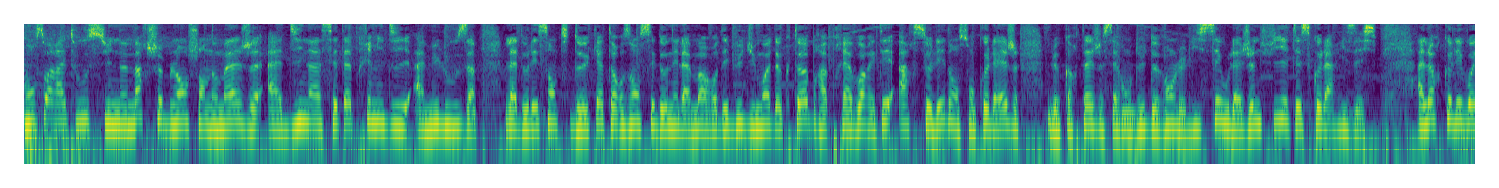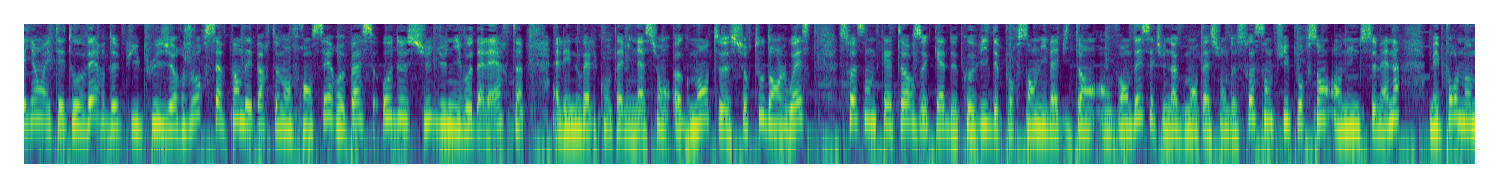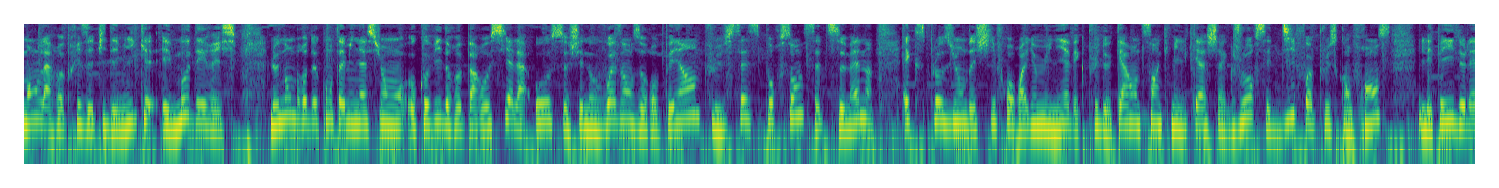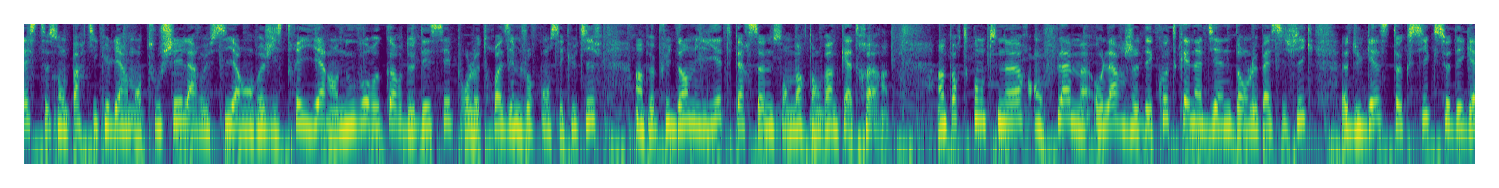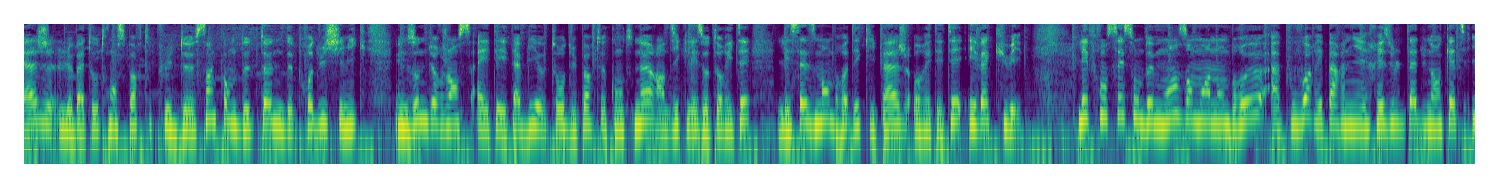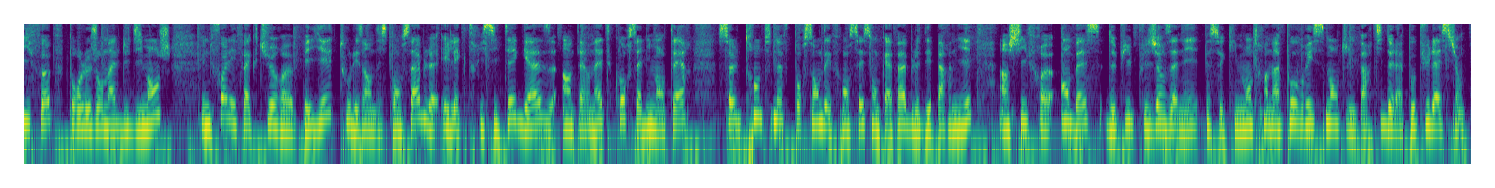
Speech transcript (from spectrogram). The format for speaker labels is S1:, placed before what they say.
S1: Bonsoir à tous. Une marche blanche en hommage à Dina cet après-midi à Mulhouse. L'adolescente de 14 ans s'est donné la mort au début du mois d'octobre après avoir été harcelée dans son collège. Le cortège s'est rendu devant le lycée où la jeune fille était scolarisée. Alors que les voyants étaient au vert depuis plusieurs jours, certains départements français repassent au-dessus du niveau d'alerte. Les nouvelles contaminations augmentent, surtout dans l'ouest. 74 cas de Covid pour 100 000 habitants en Vendée. C'est une augmentation de 68% en une semaine. Mais pour le moment, la reprise épidémique est modéré. Le nombre de contaminations au Covid repart aussi à la hausse chez nos voisins européens, plus 16% cette semaine. Explosion des chiffres au Royaume-Uni avec plus de 45 000 cas chaque jour, c'est 10 fois plus qu'en France. Les pays de l'Est sont particulièrement touchés. La Russie a enregistré hier un nouveau record de décès pour le troisième jour consécutif. Un peu plus d'un millier de personnes sont mortes en 24 heures. Un porte-conteneur en flammes au large des côtes canadiennes dans le Pacifique. Du gaz toxique se dégage. Le bateau transporte plus de 52 tonnes de produits chimiques. Une zone d'urgence a été établie autour du porte-conteneur, indiquent les autorités. Les 16 membres d'équipage auraient été évacués. Les Français sont de moins en moins nombreux à pouvoir épargner. Résultat d'une enquête IFOP pour le journal du dimanche. Une fois les factures payées, tous les indispensables, électricité, gaz, internet, courses alimentaires, seuls 39% des Français sont capables d'épargner. Un chiffre en baisse depuis plusieurs années, ce qui montre un appauvrissement d'une partie de la population.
